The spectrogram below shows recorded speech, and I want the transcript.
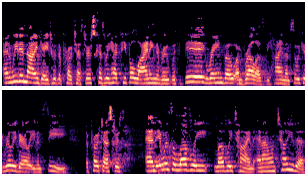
And we did not engage with the protesters because we had people lining the route with big rainbow umbrellas behind them, so we could really barely even see the protesters. And it was a lovely, lovely time. And I will tell you this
